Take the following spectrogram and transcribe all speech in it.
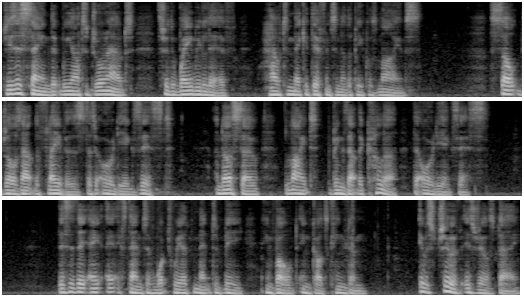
Jesus is saying that we are to draw out through the way we live how to make a difference in other people's lives. Salt draws out the flavours that already exist, and also light brings out the colour that already exists. This is the extent of which we are meant to be involved in God's kingdom. It was true of Israel's day.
